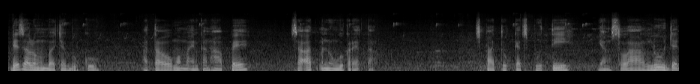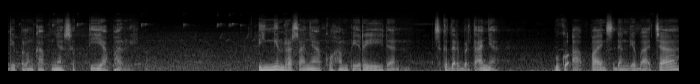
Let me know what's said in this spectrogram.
Dia selalu membaca buku atau memainkan HP saat menunggu kereta. Sepatu kets putih yang selalu jadi pelengkapnya setiap hari. Ingin rasanya aku hampiri dan sekedar bertanya, buku apa yang sedang dia baca,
